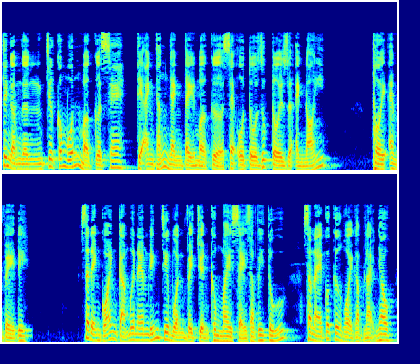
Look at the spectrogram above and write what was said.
Tôi ngập ngừng chưa có muốn mở cửa xe thì anh Thắng nhanh tay mở cửa xe ô tô giúp tôi rồi anh nói Thôi em về đi. Gia đình của anh cảm ơn em đến chia buồn về chuyện không may xảy ra với Tú. Sau này có cơ hội gặp lại nhau,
